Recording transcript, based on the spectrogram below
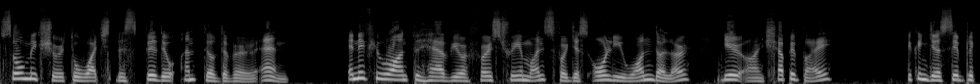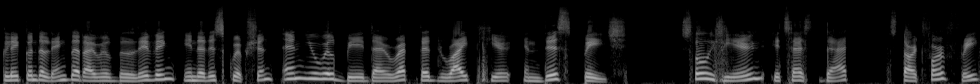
so make sure to watch this video until the very end. And if you want to have your first 3 months for just only $1 here on Shopify, you can just simply click on the link that I will be leaving in the description and you will be directed right here in this page. So here it says that start for free,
